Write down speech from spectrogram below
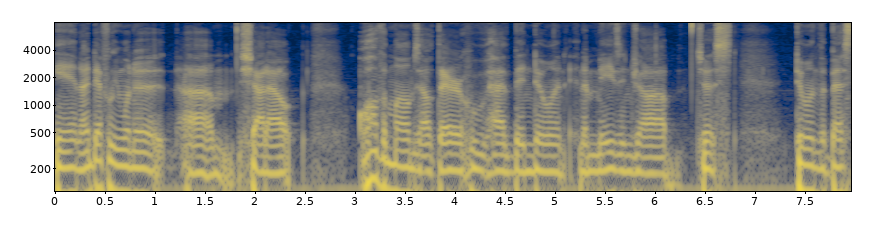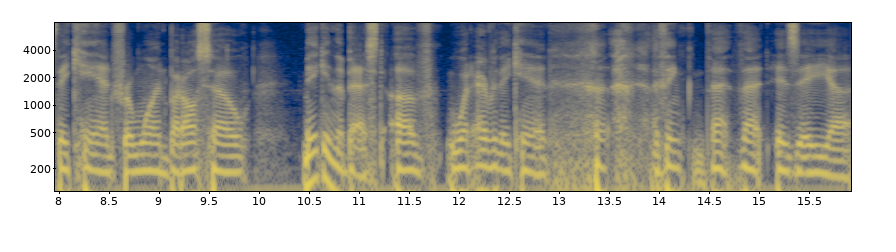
And I definitely want to um, shout out all the moms out there who have been doing an amazing job, just doing the best they can for one, but also making the best of whatever they can. I think that that is a uh,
